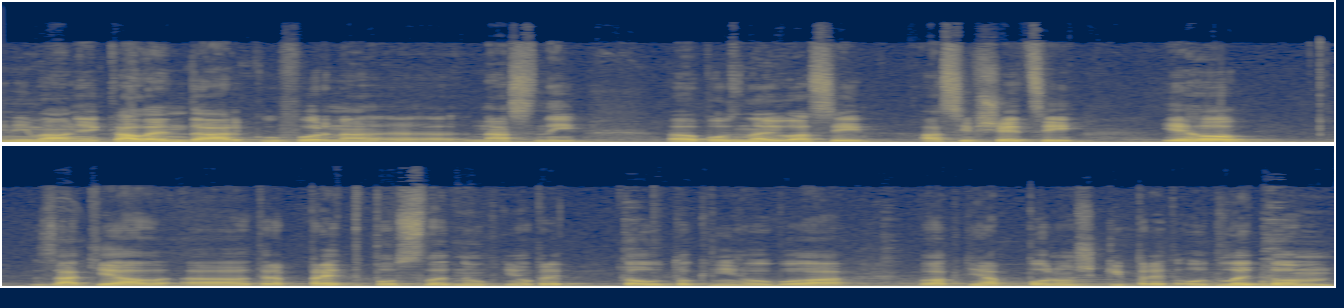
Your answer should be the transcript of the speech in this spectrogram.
minimálne kalendár, kufor na, e, na sny, e, poznajú asi asi všetci. Jeho zatiaľ, uh, teda predposlednou knihou, pred touto knihou bola, bola kniha Ponožky pred odletom,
